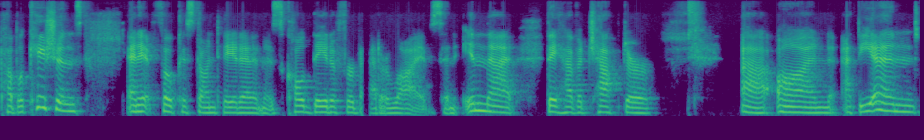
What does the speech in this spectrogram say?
publications, and it focused on data and it's called Data for Better Lives. And in that, they have a chapter uh, on at the end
